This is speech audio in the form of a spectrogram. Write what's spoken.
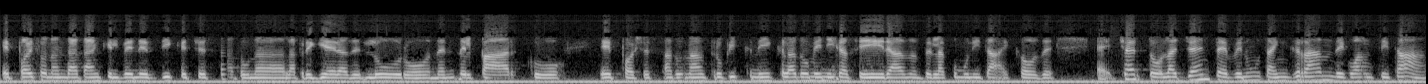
e poi sono andata anche il venerdì che c'è stata una, la preghiera del loro nel, nel parco e poi c'è stato un altro picnic la domenica sera per la comunità e cose. Eh, certo la gente è venuta in grande quantità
